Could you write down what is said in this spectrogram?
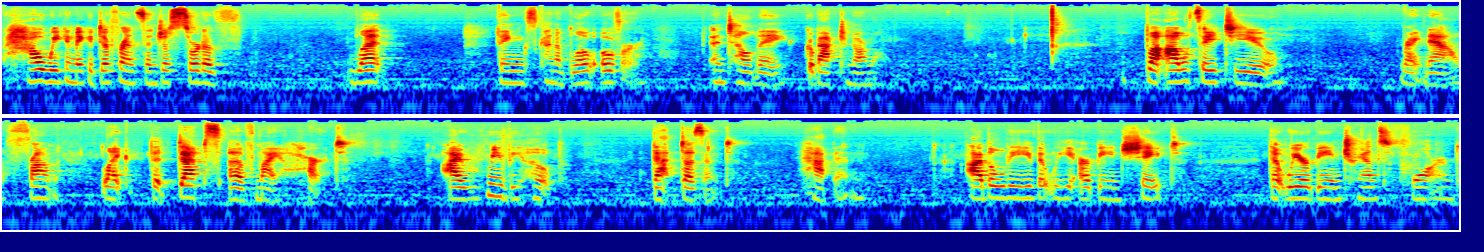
how we can make a difference and just sort of let things kind of blow over until they go back to normal. But I will say to you, right now from like the depths of my heart. I really hope that doesn't happen. I believe that we are being shaped, that we are being transformed.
